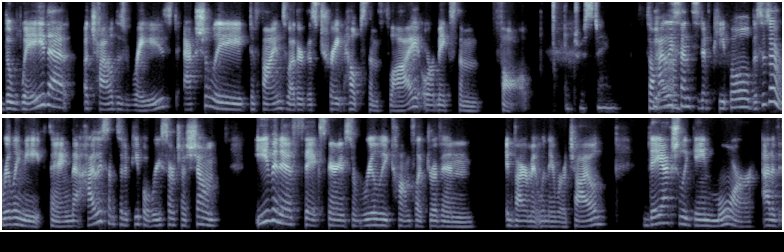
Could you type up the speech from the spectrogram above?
the way that a child is raised actually defines whether this trait helps them fly or makes them fall. Interesting. So, highly sensitive people, this is a really neat thing that highly sensitive people, research has shown, even if they experienced a really conflict driven environment when they were a child, they actually gain more out of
